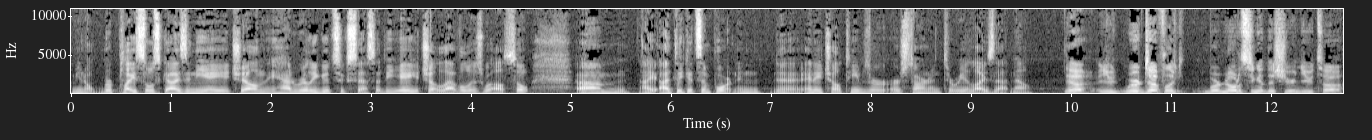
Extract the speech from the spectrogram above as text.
you know replace those guys in the AHL, and they had really good success at the AHL level as well. So um, I, I think it's important, and uh, NHL teams are, are starting to realize that now. Yeah, you, we're definitely we're noticing it this year in Utah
